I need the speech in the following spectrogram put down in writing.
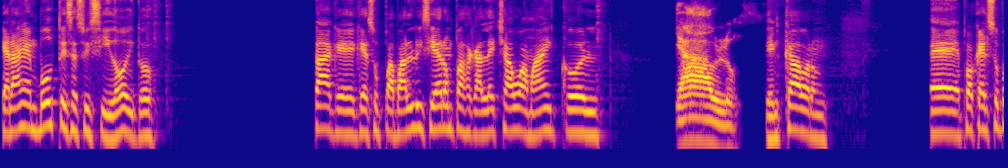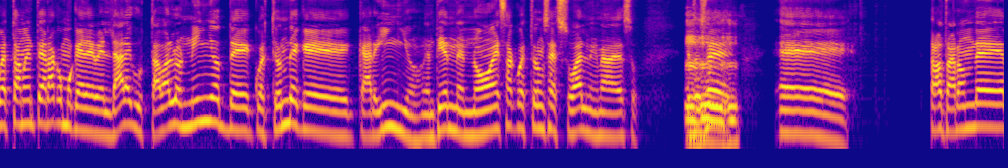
eran embustes y se suicidó y todo. O sea, que, que sus papás lo hicieron para sacarle chavo a Michael. Diablo. Bien cabrón. Eh, porque él supuestamente era como que de verdad le gustaban los niños de cuestión de que cariño, ¿entiendes? No esa cuestión sexual ni nada de eso. Entonces, eh, trataron de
